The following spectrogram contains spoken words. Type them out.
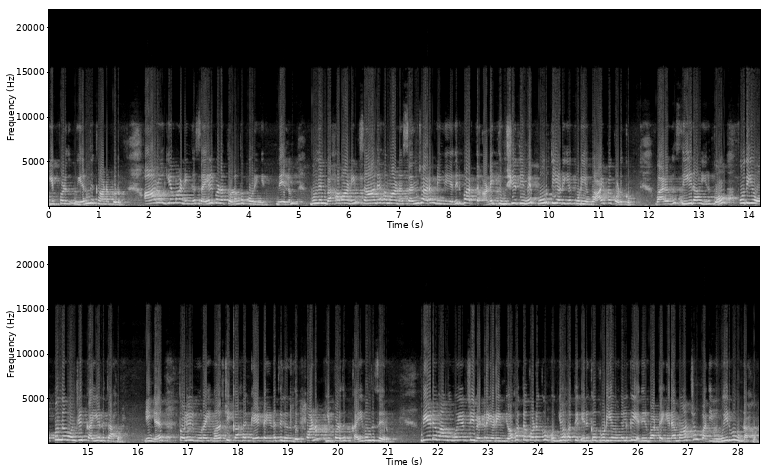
இப்பொழுது உயர்ந்து காணப்படும். ஆரோக்கியமா நீங்க செயல்பட தொடங்க போறீங்க. மேலும் புதன் பகவானின் சாதகமான சஞ்சாரம் நீங்க எதிர்பார்த்த அனைத்து விஷயத்தையுமே பூர்த்தி அடையக்கூடிய வாய்ப்பை கொடுக்கும். வரவு சீரா இருக்கும். புதிய ஒப்பந்தம் ஒன்று கையெழுத்தாகும். நீங்க தொழில் முறை வளர்ச்சிக்காக கேட்ட இடத்திலிருந்து பணம் இப்பொழுது கை வந்து சேரும். வீடு வாங்கும் முயற்சி வெற்றியடையும் யோகத்தை கொடுக்கும். உத்தியோகத்தில் இருக்கக்கூடியவங்களுக்கு எதிர்பார்த்த இடமாற்றம் பதிவு உயர்வு உண்டாகும்.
